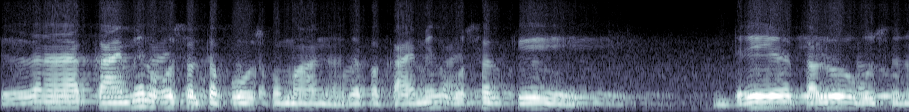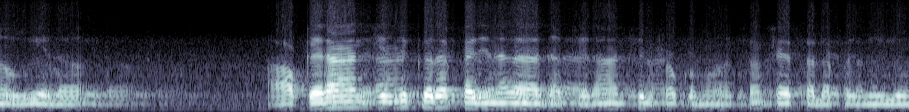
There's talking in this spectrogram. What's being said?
زنا کامل غسل تپوس کوما نه د په کامل غسل کې درې تلو غسلونه ویل او قران چې ذکر کړی نه د قران فل حکم څخه سلفز نه یو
